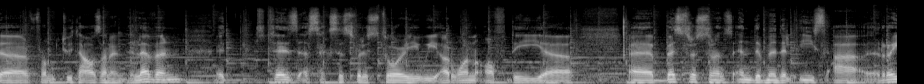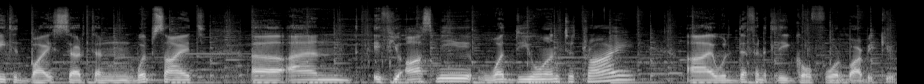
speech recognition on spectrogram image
uh, from 2011 it is a successful story we are one of the uh, uh, best restaurants in the Middle East uh, rated by certain website. Uh, and if you ask me, what do you want to try? I will definitely go for barbecue.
